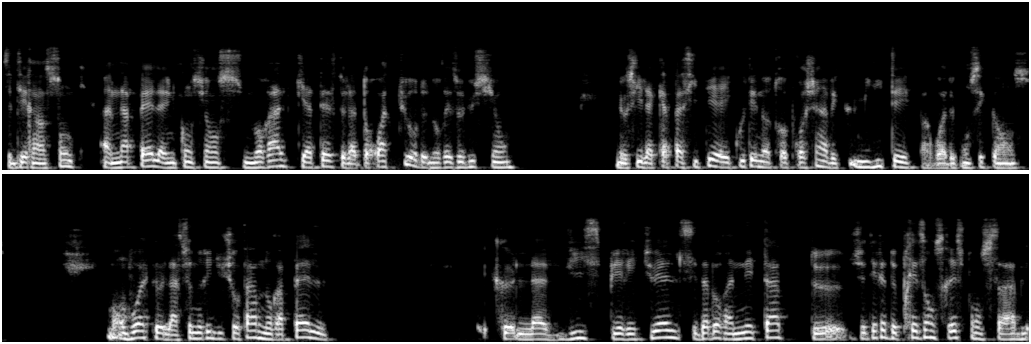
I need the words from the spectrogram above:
C'est-à-dire un son, un appel à une conscience morale qui atteste de la droiture de nos résolutions, mais aussi la capacité à écouter notre prochain avec humilité, par voie de conséquence. on voit que la sonnerie du chauffard nous rappelle que la vie spirituelle, c'est d'abord un état de, je dirais, de présence responsable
